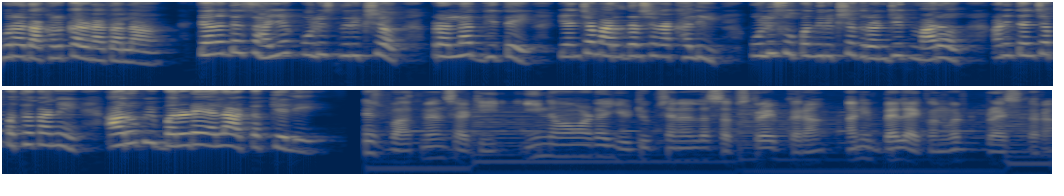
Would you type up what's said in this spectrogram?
गुन्हा दाखल करण्यात आला. त्यानंतर सहाय्यक पोलीस निरीक्षक प्रल्हाद गीते यांच्या मार्गदर्शनाखाली पोलीस उपनिरीक्षक रणजित मारक आणि त्यांच्या पथकाने आरोपी बर्डे याला अटक केली. बातम्यांसाठी ई नवा यूट्यूब चॅनलला सबस्क्राईब करा आणि बेल आयकॉनवर प्रेस करा.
